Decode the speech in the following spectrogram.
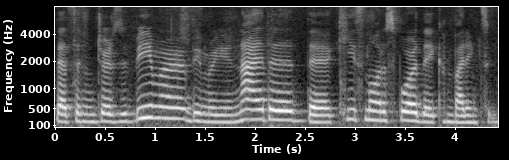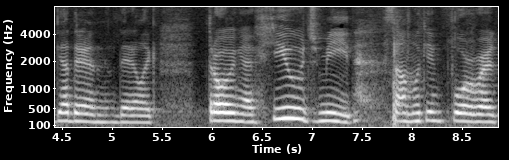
That's in Jersey Beamer, Beamer United, the Keys Motorsport. They're combining together and they're like throwing a huge meet. So I'm looking forward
